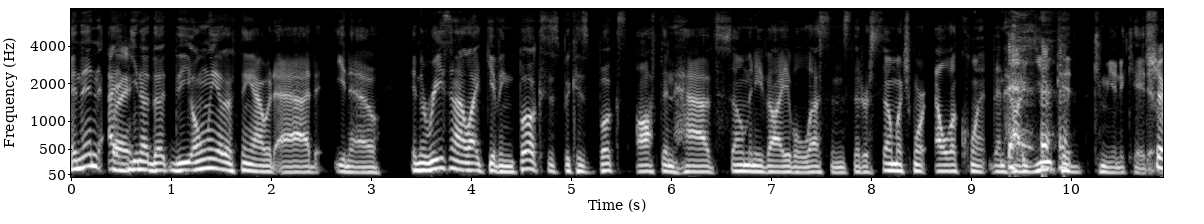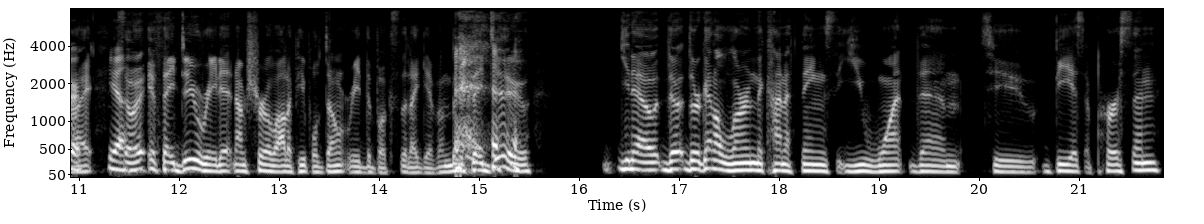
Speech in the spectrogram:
And then I, you know, the the only other thing I would add, you know, and the reason I like giving books is because books often have so many valuable lessons that are so much more eloquent than how you could communicate it, Sure. right? Yeah. So if they do read it, and I'm sure a lot of people don't read the books that I give them, but if they do, you know, they're, they're going to learn the kind of things that you want them to be as a person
